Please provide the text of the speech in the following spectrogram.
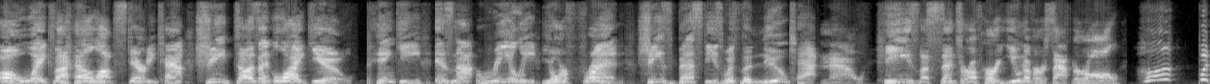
Oh, wake the hell up, scaredy cat. She doesn't like you. Pinky is not really your friend. She's besties with the new cat now. He's the center of her universe after all. Huh? But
